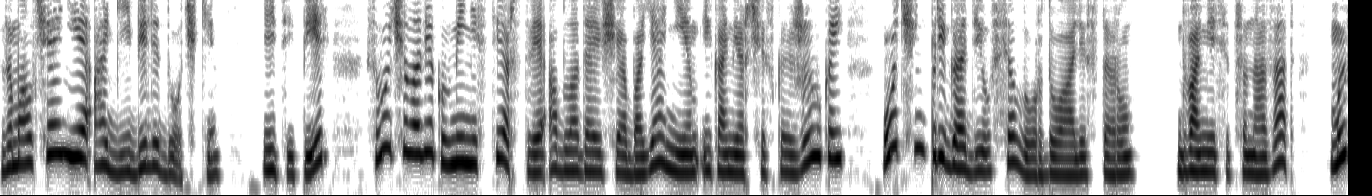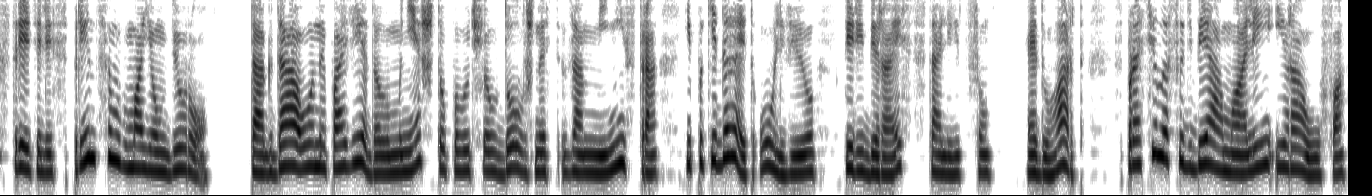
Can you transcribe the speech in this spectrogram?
за молчание о гибели дочки. И теперь свой человек в министерстве, обладающий обаянием и коммерческой жилкой, очень пригодился лорду Алистеру. Два месяца назад мы встретились с принцем в моем бюро. Тогда он и поведал мне, что получил должность замминистра и покидает Ольвию, перебираясь в столицу. Эдуард спросил о судьбе Амалии и Рауфа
